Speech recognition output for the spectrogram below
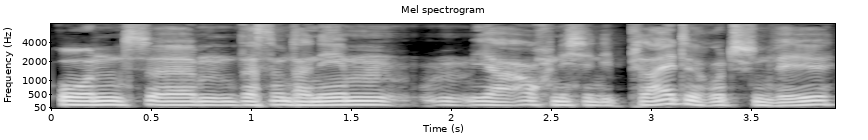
und ähm, das Unternehmen ja auch nicht in die Pleite rutschen will,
